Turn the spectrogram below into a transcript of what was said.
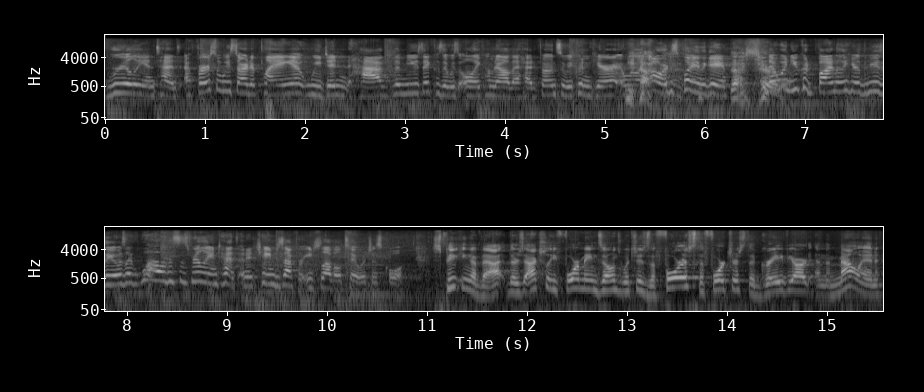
really intense. At first when we started playing it, we didn't have the music because it was only coming out of the headphones, so we couldn't hear it. And we're yeah. like, oh, we're just playing the game. That's and then when you could finally hear the music, it was like, whoa, this is really intense. And it changes up for each level too, which is cool. Speaking of that, there's actually four main zones, which is the forest, the fortress, the graveyard, and the mountain.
